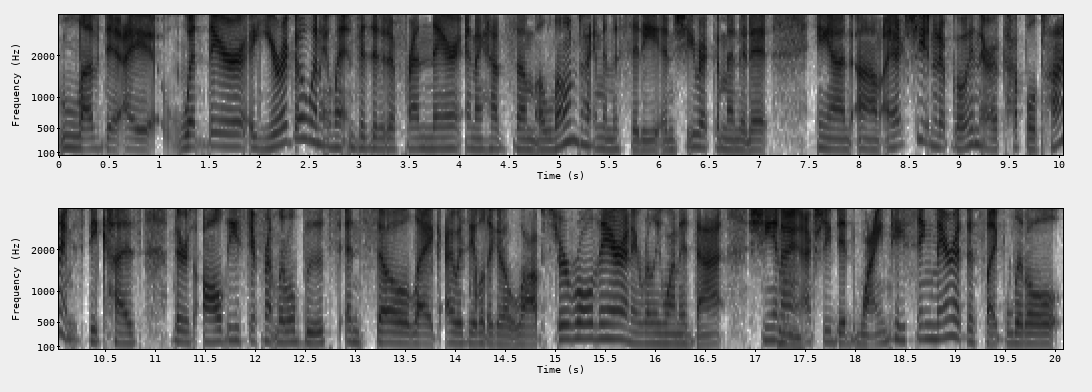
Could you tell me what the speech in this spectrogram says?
loved it. I went there a year ago when I went and visited a friend there, and I had some alone time in the city, and she recommended it. And um, I actually ended up going there a couple times because there's all these different little booths. And so, like, I was able to get a lobster roll there, and I really wanted that. She and I actually did wine tasting there at this, like, little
